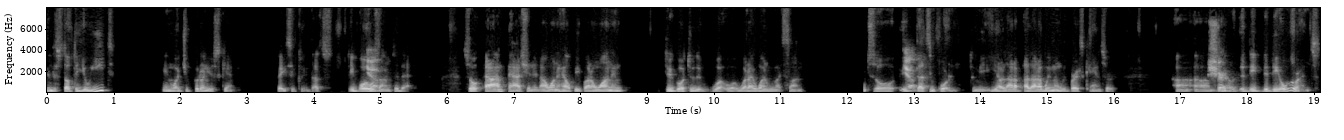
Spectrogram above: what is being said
in the stuff that you eat in what you put on your skin basically. That's it boils yeah. down to that. So i'm passionate. I want to help people. I don't want him to go to the, what, what i went with my son. So yeah. that's important to me. You know a lot of a lot of women with breast cancer uh, um, sure. You know, the, the deodorants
